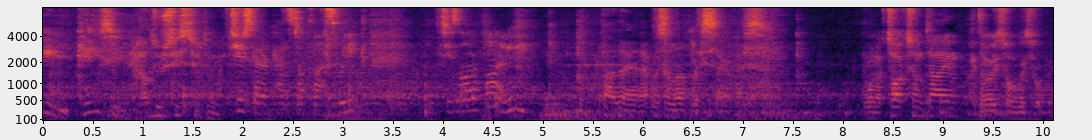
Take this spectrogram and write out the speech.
Hey, Casey, how's your sister doing? She just got her cast off last week. She's a lot of fun. Father, that was a lovely service. You want to talk sometime? My door is always open.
